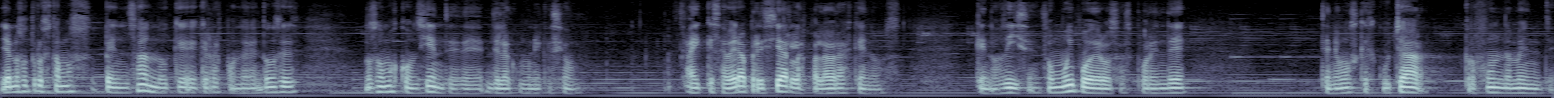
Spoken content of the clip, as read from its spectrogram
ya nosotros estamos pensando qué, responder. Entonces no somos conscientes de la comunicación. Hay que saber apreciar las palabras que nos, que nos dicen. Son muy poderosas, por ende tenemos que escuchar profundamente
